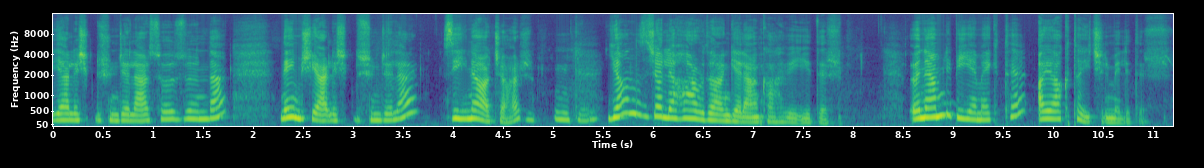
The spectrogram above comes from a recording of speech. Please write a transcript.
yerleşik düşünceler sözlüğünden. Neymiş yerleşik düşünceler? Zihni açar. Hı hı. Yalnızca Le Havre'dan gelen kahve iyidir. Önemli bir yemekte ayakta içilmelidir.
